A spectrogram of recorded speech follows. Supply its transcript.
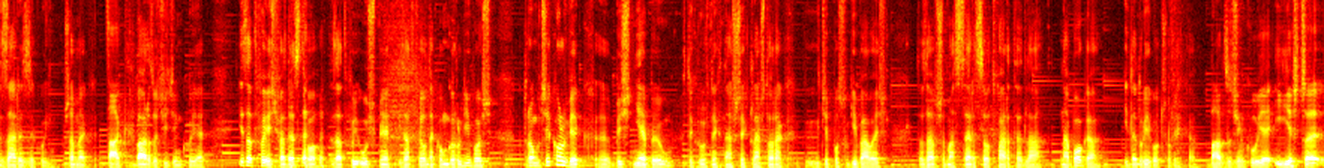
zaryzykuj. Przemek, Tak. bardzo Ci dziękuję i za Twoje świadectwo, za Twój uśmiech i za Twoją taką gorliwość, którą gdziekolwiek e, byś nie był, w tych różnych naszych klasztorach, gdzie posługiwałeś, to zawsze masz serce otwarte dla, na Boga i dla drugiego człowieka. Bardzo dziękuję i jeszcze,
